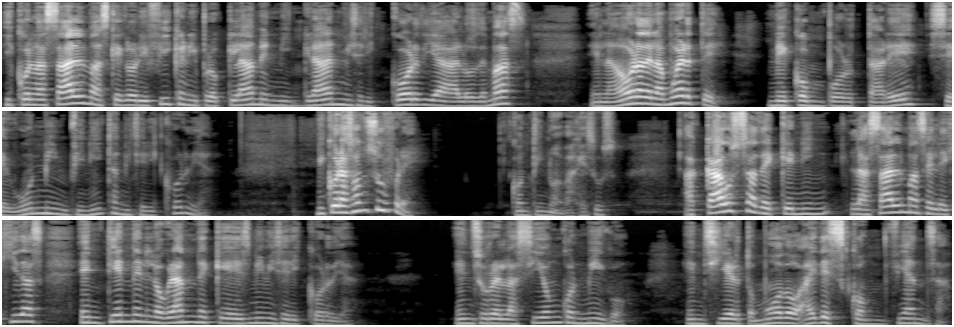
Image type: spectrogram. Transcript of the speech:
y con las almas que glorifiquen y proclamen mi gran misericordia a los demás, en la hora de la muerte me comportaré según mi infinita misericordia. Mi corazón sufre, continuaba Jesús, a causa de que ni las almas elegidas entienden lo grande que es mi misericordia. En su relación conmigo, en cierto modo, hay desconfianza.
